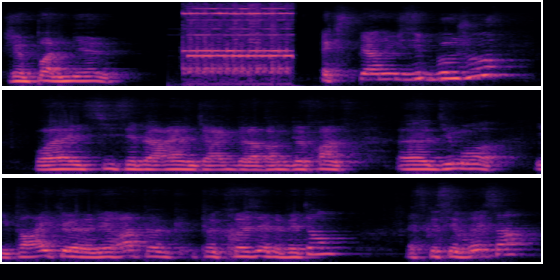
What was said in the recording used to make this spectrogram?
J'aime pas le miel. Expert nuisible, bonjour. Ouais, ici c'est Berlin, direct de la Banque de France. Euh, dis-moi, il paraît que les rats peuvent, creuser le béton. Est-ce que c'est vrai ça?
